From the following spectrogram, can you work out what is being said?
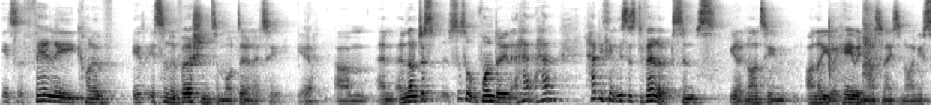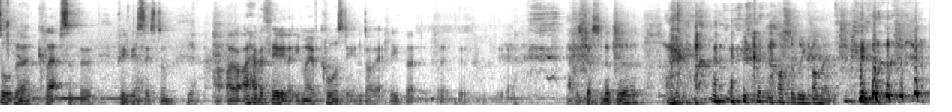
it's a fairly kind of it, it's an aversion to modernity. Yeah. yeah. Um, and and I'm just sort of wondering how, how how do you think this has developed since you know 19? I know you were here in 1989. You saw the yeah. collapse of the previous yeah. system. Yeah. I, I, have a theory that you may have caused it indirectly, but. but, but yeah. I was just an observer. you couldn't possibly comment.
